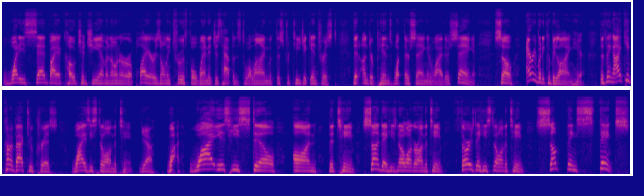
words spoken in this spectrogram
what is said by a coach, a GM, an owner, or a player is only truthful when it just happens to align with the strategic interest that underpins what they're saying and why they're saying it. So everybody could be lying here. The thing I keep coming back to, Chris, why is he still on the team? Yeah. Why why is he still on the team? Sunday he's no longer on the team. Thursday he's still on the team. Something stinks.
